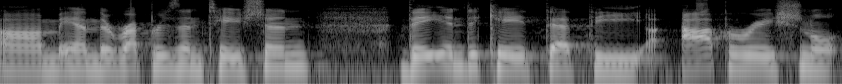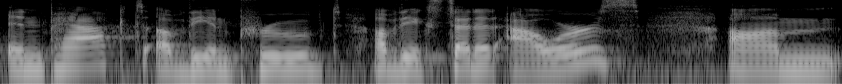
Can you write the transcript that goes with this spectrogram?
um, and their representation, they indicate that the operational impact of the improved, of the extended hours um,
